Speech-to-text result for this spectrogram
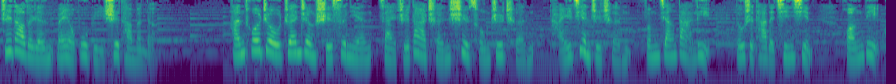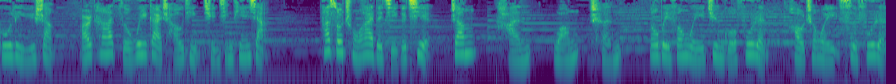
知道的人没有不鄙视他们的。韩托胄专政十四年，宰执大臣、侍从之臣、台谏之臣，封疆大吏，都是他的亲信。皇帝孤立于上，而他则威盖朝廷，权倾天下。他所宠爱的几个妾张、谭、王、陈。都被封为郡国夫人，号称为四夫人。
